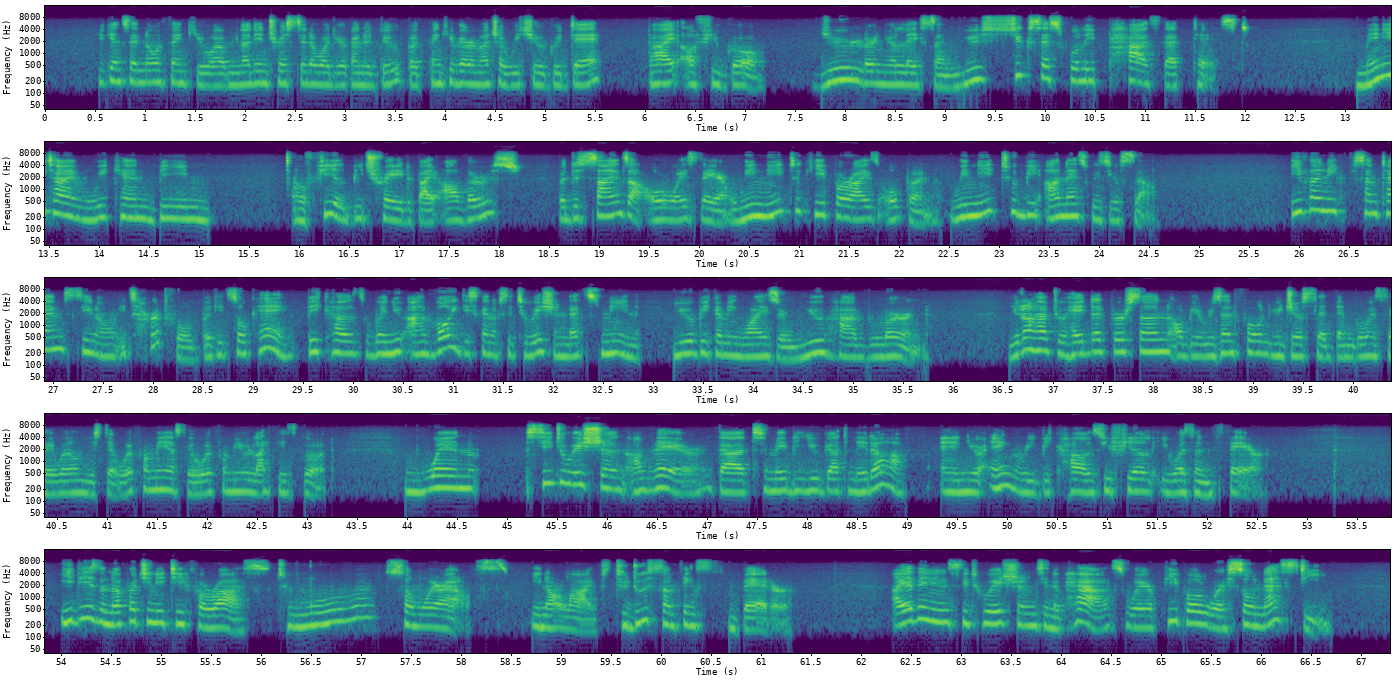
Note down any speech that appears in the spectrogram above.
you can say no thank you. I'm not interested in what you're gonna do, but thank you very much. I wish you a good day. Bye off you go. You learn your lesson. You successfully pass that test. Many times we can be or feel betrayed by others but the signs are always there. We need to keep our eyes open. We need to be honest with yourself. Even if sometimes you know it's hurtful but it's okay because when you avoid this kind of situation that's mean you're becoming wiser. You have learned you don't have to hate that person or be resentful. You just let them go and say, well, you stay away from me, I stay away from you, life is good. When situations are there that maybe you got laid off and you're angry because you feel it wasn't fair, it is an opportunity for us to move somewhere else in our lives, to do something better, I have been in situations in the past where people were so nasty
